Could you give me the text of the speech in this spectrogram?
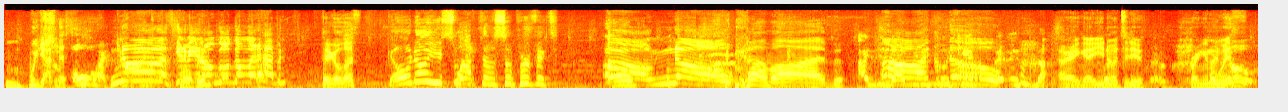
We got this. Oh my god. No, that's gonna be an own goal. Don't let it happen. There you go, Leth. Oh no, you swapped. That was so perfect. Oh, oh. no. Come on. I did not mean to Oh, click no. it. I did not. All right, go. You know what to do. Bring him I with. know.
